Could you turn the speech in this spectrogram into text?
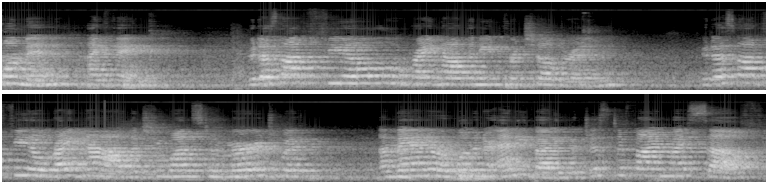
a woman, I think, who does not feel right now the need for children, who does not feel right now that she wants to merge with a man or a woman or anybody, but just to find myself,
